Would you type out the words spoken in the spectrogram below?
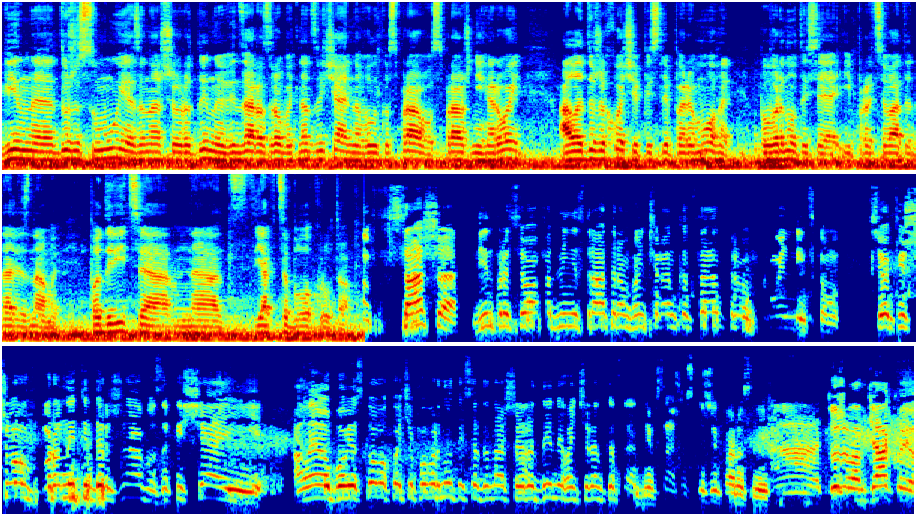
Він дуже сумує за нашою родиною. Він зараз робить надзвичайно велику справу, справжній герой, але дуже хоче після перемоги повернутися і працювати далі з нами. Подивіться, на як це було круто. Саша він працював адміністратором Гончаренко центру в Хмельницькому. Все, пішов боронити державу, захищає її, але обов'язково хоче повернутися до нашої родини Гончаренко центрів. Саша, скажи пару слів. Дуже вам дякую.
